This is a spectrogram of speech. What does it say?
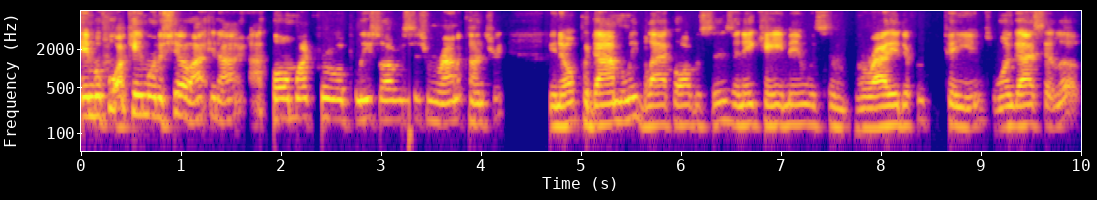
and before I came on the show, I you know I, I called my crew of police officers from around the country, you know, predominantly black officers, and they came in with some variety of different opinions. One guy said, "Look,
